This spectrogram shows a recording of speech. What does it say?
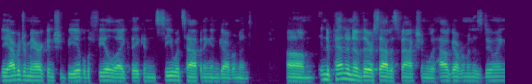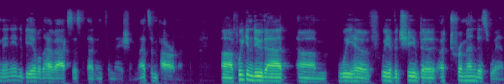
the average American should be able to feel like they can see what's happening in government, um, independent of their satisfaction with how government is doing. They need to be able to have access to that information. That's empowerment. Uh, if we can do that, um, we have we have achieved a, a tremendous win.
